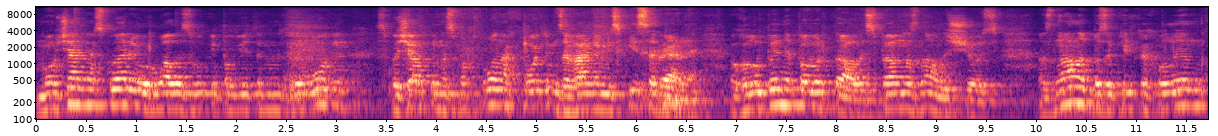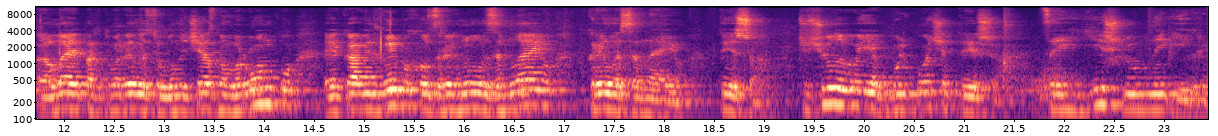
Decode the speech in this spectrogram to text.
Мовчання в сквері урвали звуки повітряної тривоги. Спочатку на смартфонах, потім загальноміські сирени. Голуби не повертались, певно, знали щось. Знали, бо за кілька хвилин алея перетворилась у величезну воронку, яка від вибуху зригнула землею, вкрилася нею. Тиша. Чи чули ви, як булькоче тиша? Це її шлюбні ігри,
